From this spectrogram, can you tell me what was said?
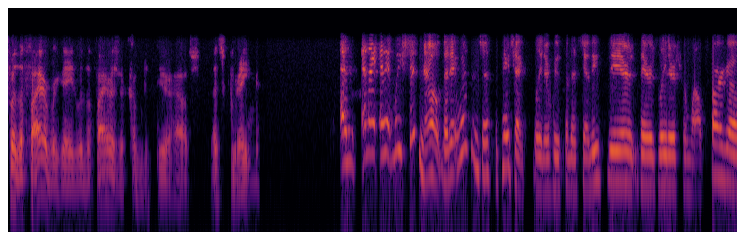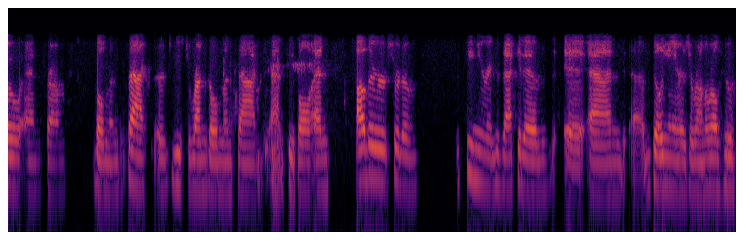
for the fire brigade when the fires are coming to your house. That's great. And and I and we should note that it wasn't just the Paychex leader who said this. You know, these there there's leaders from Wells Fargo and from Goldman Sachs or used to run Goldman Sachs and people and other sort of senior executives eh, and uh, billionaires around the world who have,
